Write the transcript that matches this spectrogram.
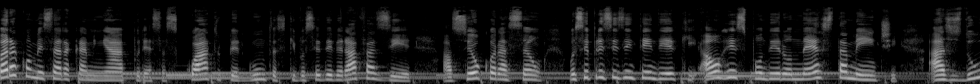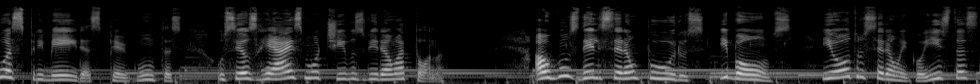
Para começar a caminhar por essas quatro perguntas que você deverá fazer ao seu coração, você precisa entender que, ao responder honestamente as duas primeiras perguntas, os seus reais motivos virão à tona. Alguns deles serão puros e bons, e outros serão egoístas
